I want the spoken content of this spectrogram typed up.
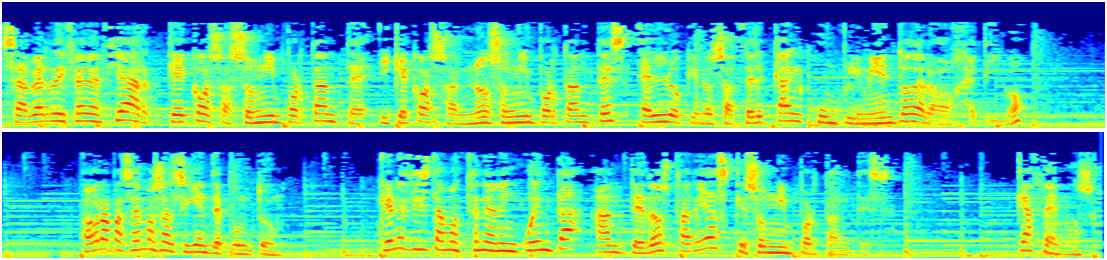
Saber diferenciar qué cosas son importantes y qué cosas no son importantes es lo que nos acerca al cumplimiento de los objetivos. Ahora pasemos al siguiente punto. ¿Qué necesitamos tener en cuenta ante dos tareas que son importantes? ¿Qué hacemos?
